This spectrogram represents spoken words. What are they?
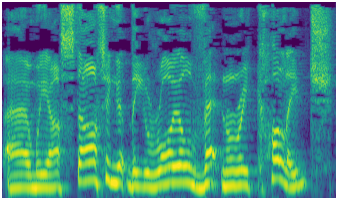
Uh, we are starting at the Royal Veterinary College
